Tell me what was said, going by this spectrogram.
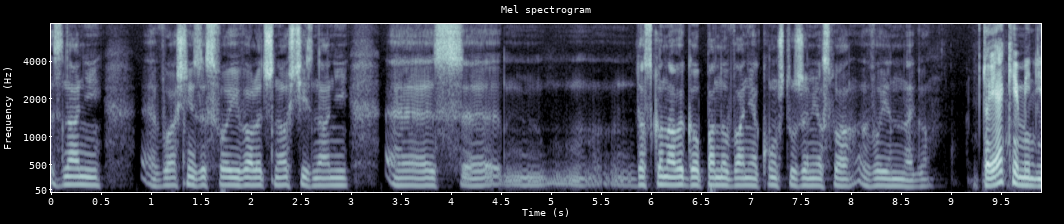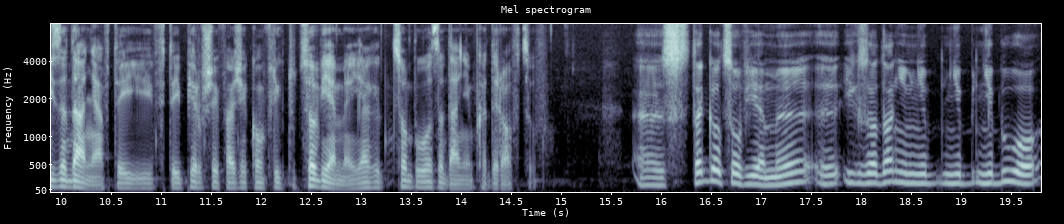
znani właśnie ze swojej waleczności, znani e, z mm, doskonałego opanowania kunsztu rzemiosła wojennego. To jakie mieli zadania w tej, w tej pierwszej fazie konfliktu? Co wiemy? Jak, co było zadaniem kadyrowców? E, z tego co wiemy, e, ich zadaniem nie, nie, nie było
